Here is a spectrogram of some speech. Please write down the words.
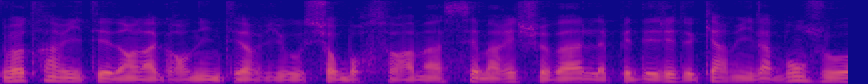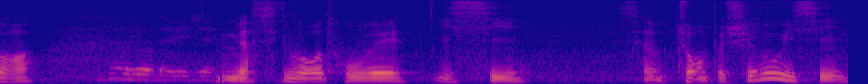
Votre invité dans la grande interview sur Boursorama, c'est Marie Cheval, la PDG de Carmila. Bonjour. Bonjour David. Merci de vous retrouver ici. C'est toujours un peu chez vous ici.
